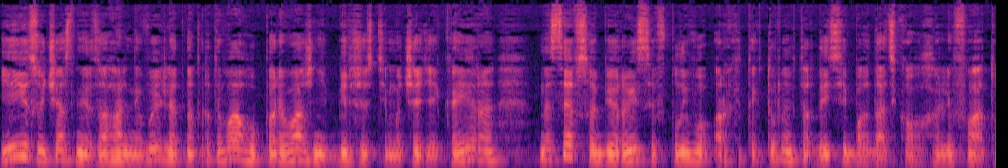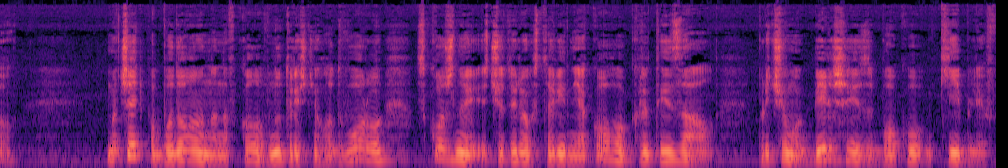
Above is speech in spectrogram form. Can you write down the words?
Її сучасний загальний вигляд на противагу переважній більшості мечетій Каїра несе в собі риси впливу архітектурних традицій багдадського халіфату. Мечеть побудована навколо внутрішнього двору, з кожної із чотирьох сторін якого критий зал, причому більший з боку кіблів.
